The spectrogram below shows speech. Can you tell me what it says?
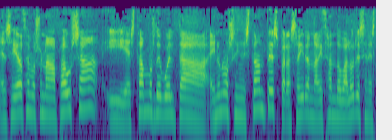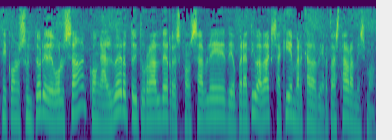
Enseguida hacemos una pausa y estamos de vuelta en unos instantes para seguir analizando valores en este consultorio de bolsa con Alberto Iturralde, responsable de Operativa DAX aquí en Mercado Abierto. Hasta ahora mismo.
